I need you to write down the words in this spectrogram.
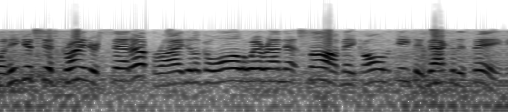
When he gets this grinder set up right, it'll go all the way around that saw, make all the teeth exactly the same.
